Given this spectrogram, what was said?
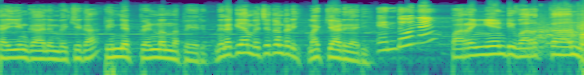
കൈയും കാലും വെക്കുക പിന്നെ പെണ്ണെന്ന പേരും. നിനക്ക് ഞാൻ വെച്ചിട്ടുണ്ടടി മക്കാടുകാരി. എന്തോന്ന്? പറങ്ങേണ്ടി വറക്കാന്ന്.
